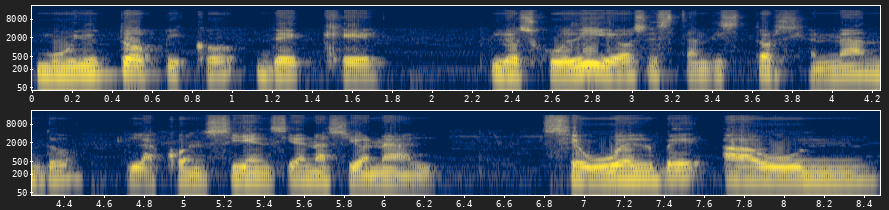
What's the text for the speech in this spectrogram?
muy utópico de que los judíos están distorsionando la conciencia nacional. Se vuelve a un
